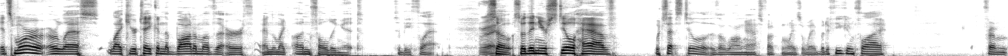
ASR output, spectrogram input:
it's more or less like you're taking the bottom of the Earth and then like unfolding it to be flat. Right. So so then you still have, which that still is a long ass fucking ways away. But if you can fly from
